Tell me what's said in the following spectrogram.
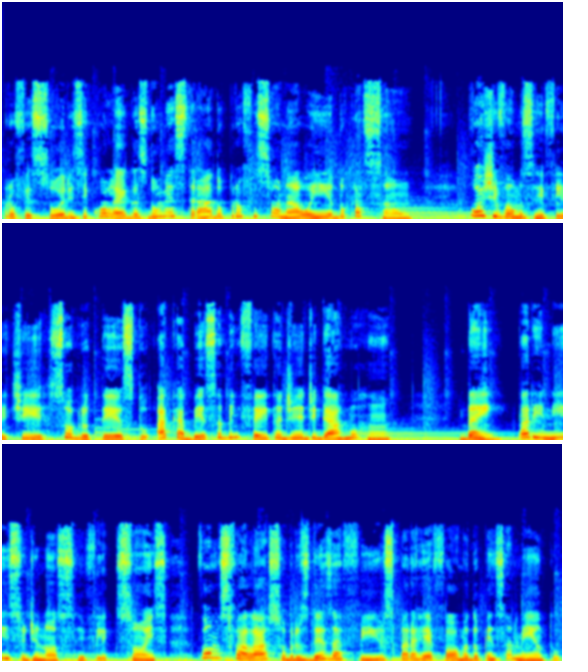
professores e colegas do mestrado profissional em educação. Hoje vamos refletir sobre o texto A Cabeça Bem Feita de Edgar Morin. Bem, para início de nossas reflexões, vamos falar sobre os desafios para a reforma do pensamento,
